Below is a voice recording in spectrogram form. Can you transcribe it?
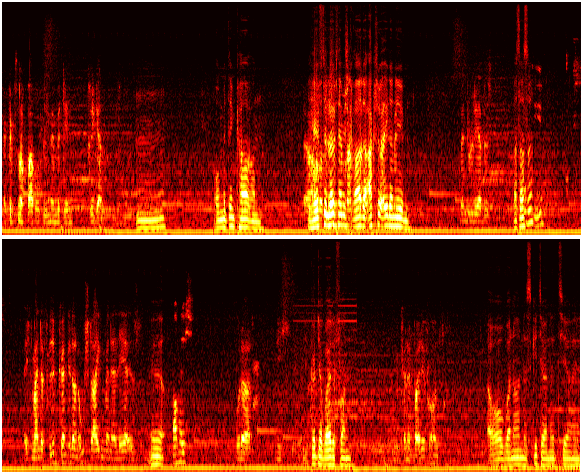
Da gibt es noch ein paar Probleme mit den Triggern. Mhm. Und mit den Karren. Ja, Die Hälfte läuft nämlich gerade aktuell daneben. Wenn, wenn du leer bist. Was sagst du? Okay, Ich meine, der Philipp könnte dann umsteigen, wenn er leer ist. Ja, mach ich. Oder nicht. ihr könnt ja beide fahren. Wir können beide fahren. Oh, Bananen, das geht ja nicht hier. Ey.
